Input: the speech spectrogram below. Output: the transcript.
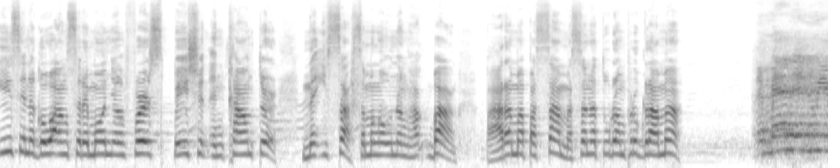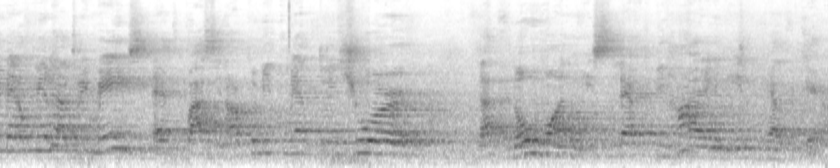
isinagawa ang ceremonial first patient encounter na isa sa mga unang hakbang para mapasama sa naturang programa. The men and women of PhilHealth remain steadfast in our commitment to ensure no one is left behind in healthcare.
